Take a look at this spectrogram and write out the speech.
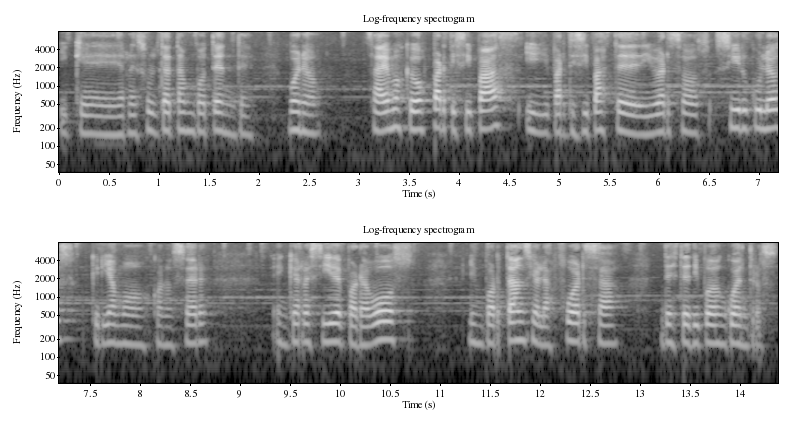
y que resulta tan potente. Bueno, sabemos que vos participás y participaste de diversos círculos. Queríamos conocer en qué reside para vos la importancia la fuerza de este tipo de encuentros.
